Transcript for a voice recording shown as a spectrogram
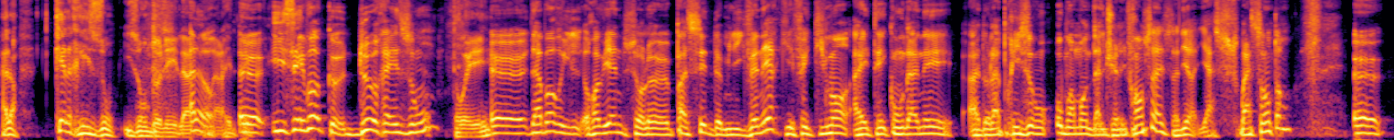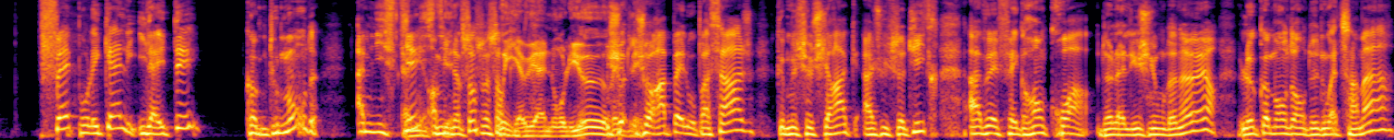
Alors, quelles raisons ils ont donné là Alors, euh, ils évoquent deux raisons. Oui. Euh, D'abord, ils reviennent sur le passé de Dominique Vénère, qui effectivement a été condamné à de la prison au moment de l'Algérie française, c'est-à-dire il y a 60 ans. Euh, faits pour lesquels il a été, comme tout le monde, amnistié, en 1960. Oui, il y a eu un non-lieu. Je, rappelle au passage que M. Chirac, à juste titre, avait fait grand croix de la Légion d'honneur le commandant de Noix de Saint-Marc,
